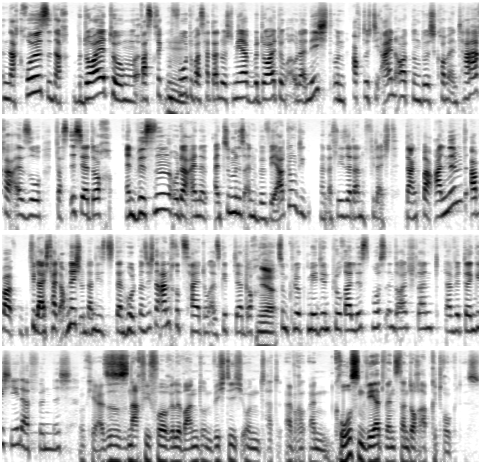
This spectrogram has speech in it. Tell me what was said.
nach Größe, nach Bedeutung, was kriegt ein mhm. Foto, was hat dadurch mehr Bedeutung oder nicht und auch durch die Einordnung durch Kommentare, also das ist ja doch ein Wissen oder eine, ein, zumindest eine Bewertung, die man als Leser dann vielleicht dankbar annimmt, aber vielleicht halt auch nicht. Und dann, dann holt man sich eine andere Zeitung. Also es gibt ja doch ja. zum Glück Medienpluralismus in Deutschland. Da wird, denke ich, jeder fündig. Okay, also es ist nach wie vor relevant und wichtig und hat einfach einen großen Wert, wenn es dann doch abgedruckt ist.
